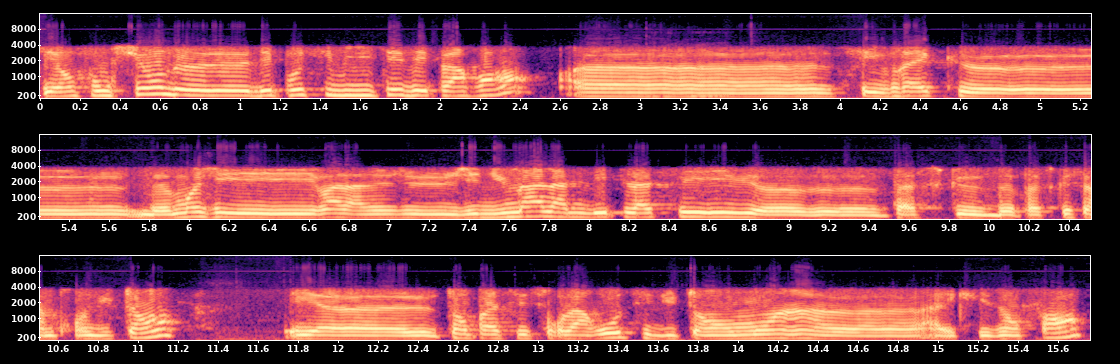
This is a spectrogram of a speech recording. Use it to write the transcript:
c'est en fonction de- des possibilités des parents. Euh, c'est vrai que ben, moi, j'ai voilà, j'ai du mal à me déplacer euh, parce que ben, parce que ça me prend du temps. Et euh, le temps passé sur la route, c'est du temps en moins euh, avec les enfants.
